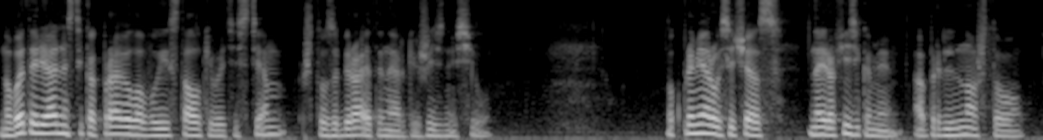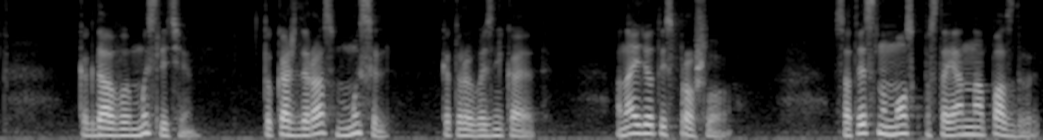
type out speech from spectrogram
Но в этой реальности, как правило, вы сталкиваетесь с тем, что забирает энергию, жизненную силу. Ну, к примеру, сейчас нейрофизиками определено, что когда вы мыслите, то каждый раз мысль, которая возникает, она идет из прошлого. Соответственно, мозг постоянно опаздывает.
